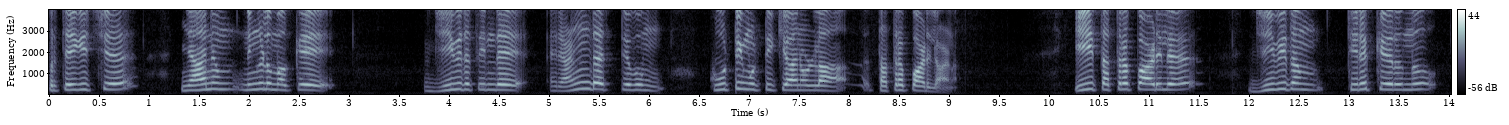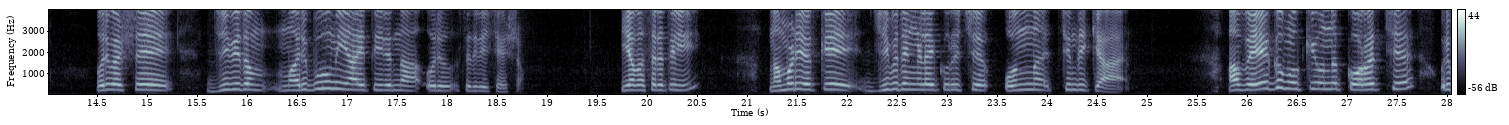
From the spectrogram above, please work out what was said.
പ്രത്യേകിച്ച് ഞാനും നിങ്ങളുമൊക്കെ ജീവിതത്തിന്റെ രണ്ടറ്റവും കൂട്ടിമുട്ടിക്കാനുള്ള തത്രപ്പാടിലാണ്. ഈ തത്രപ്പാടിൽ ജീവിതം തിരക്കേറുന്നു. ഒരുപക്ഷേ ജീവിതം മരുഭൂമിയായിത്തീരുന്ന ഒരു സ്ഥിതിവിശേഷം. ഈ അവസരത്തിൽ നമ്മുടെയൊക്കെ ജീവിതങ്ങളെക്കുറിച്ച് ഒന്ന് ചിന്തിക്കാൻ ആ വേഗമൊക്കെ ഒന്ന് കുറച്ച് ഒരു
